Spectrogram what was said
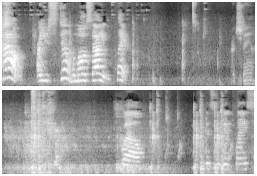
How are you still the most valuable player? Understand. Well, I think this is a good place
